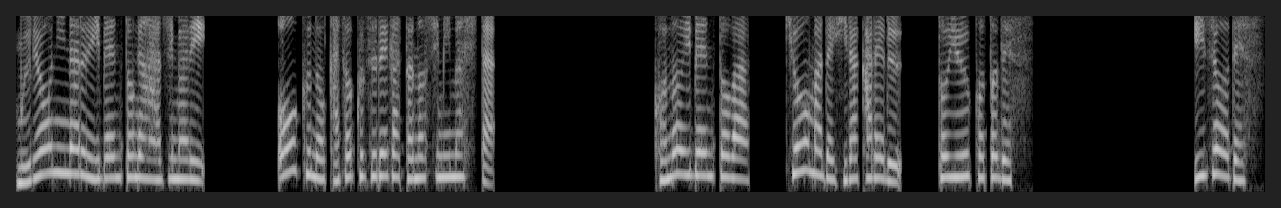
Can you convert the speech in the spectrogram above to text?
無料になるイベントが始まり、多くの家族連れが楽しみました。このイベントは、今日まで開かれる、ということです。以上です。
